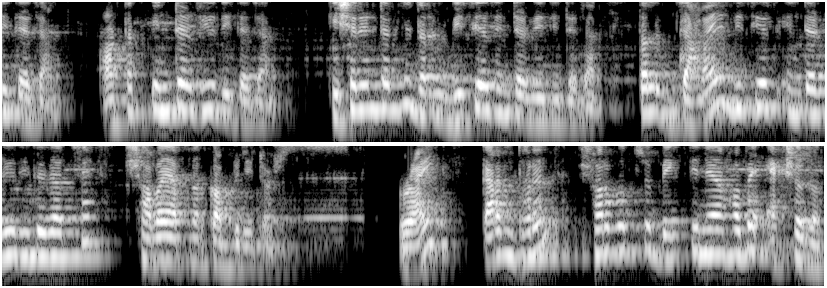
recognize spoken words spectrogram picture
দিতে যান, অর্থাৎ ইন্টারভিউ দিতে যান কিসের ইন্টারভিউ ধরেন বিসিএস ইন্টারভিউ দিতে যান। তাহলে যারাই বিসিএস ইন্টারভিউ দিতে যাচ্ছে, সবাই আপনার কম্পিটিটর রাইট কারণ ধরেন সর্বোচ্চ ব্যক্তি নেওয়া হবে একশো জন।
